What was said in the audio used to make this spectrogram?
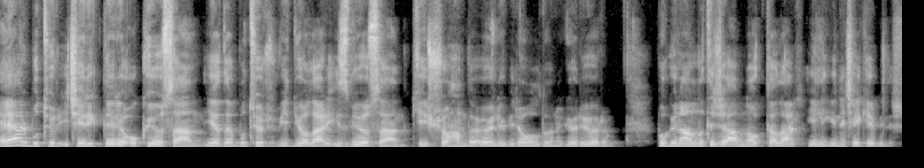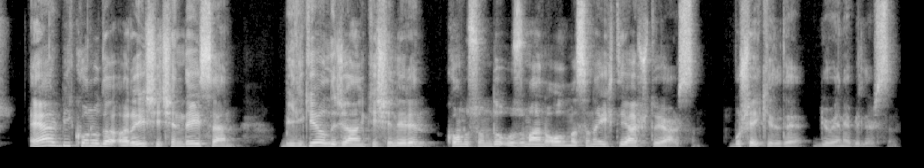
Eğer bu tür içerikleri okuyorsan ya da bu tür videolar izliyorsan ki şu anda öyle biri olduğunu görüyorum, bugün anlatacağım noktalar ilgini çekebilir. Eğer bir konuda arayış içindeysen, bilgi alacağın kişilerin konusunda uzman olmasına ihtiyaç duyarsın. Bu şekilde güvenebilirsin.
